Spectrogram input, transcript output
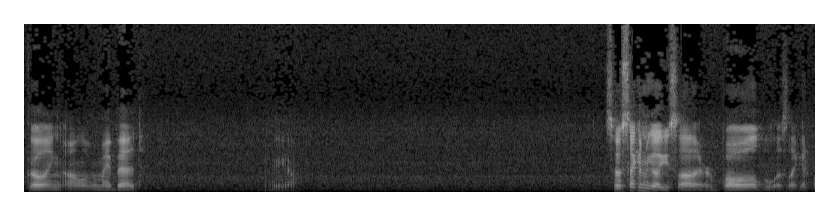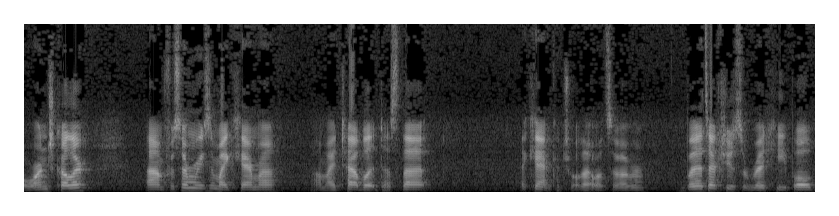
going all over my bed. There we go. So a second ago you saw that her bulb was like an orange color. Um, for some reason my camera, uh, my tablet does that. I can't control that whatsoever. But it's actually just a red heat bulb.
